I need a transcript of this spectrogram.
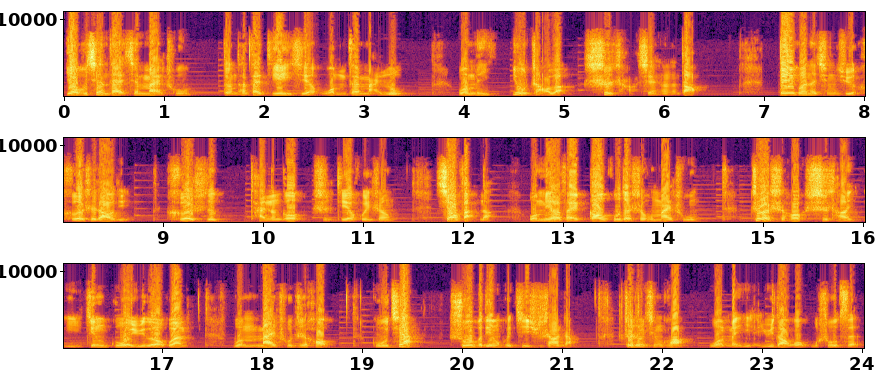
要不现在先卖出，等它再跌一些，我们再买入。我们又着了市场先生的道，悲观的情绪何时到底？何时才能够止跌回升？相反的，我们要在高估的时候卖出，这时候市场已经过于乐观，我们卖出之后，股价说不定会继续上涨。这种情况我们也遇到过无数次，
